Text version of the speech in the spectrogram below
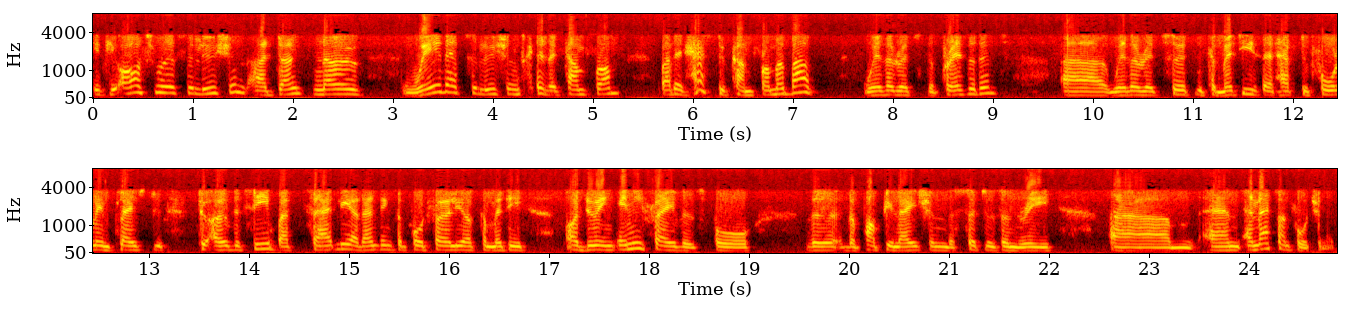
if you ask for a solution, I don't know where that solution is going to come from, but it has to come from above, whether it's the president, uh, whether it's certain committees that have to fall in place to, to oversee. But sadly, I don't think the portfolio committee are doing any favors for the the population, the citizenry, um, and and that's unfortunate.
